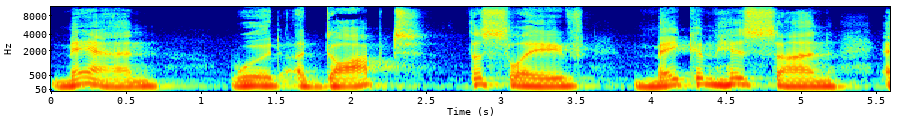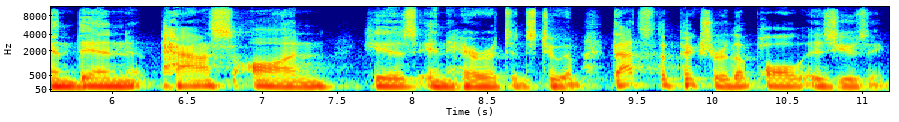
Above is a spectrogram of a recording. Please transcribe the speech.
man would adopt the slave, make him his son, and then pass on his inheritance to him. That's the picture that Paul is using.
